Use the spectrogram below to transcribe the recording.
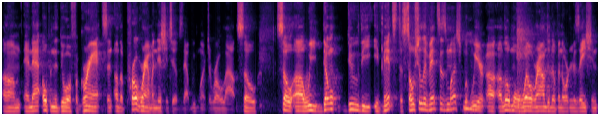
Um, and that opened the door for grants and other program initiatives that we want to roll out. So so uh, we don't do the events, the social events as much, but mm-hmm. we're uh, a little more well-rounded of an organization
